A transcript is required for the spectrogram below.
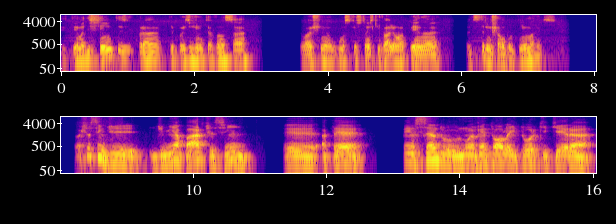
de tema de síntese, para depois a gente avançar, eu acho, em algumas questões que valham a pena destrinchar um pouquinho mais. Eu acho, assim, de, de minha parte, assim, é, até pensando no eventual leitor que queira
